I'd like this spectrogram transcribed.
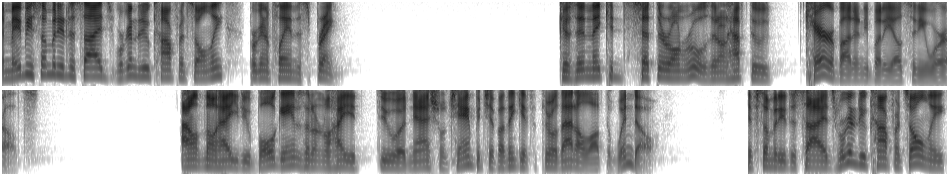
And maybe somebody decides we're going to do conference only, but we're going to play in the spring. Because then they could set their own rules. They don't have to care about anybody else anywhere else. I don't know how you do bowl games. I don't know how you do a national championship. I think you have to throw that all out the window. If somebody decides we're going to do conference only,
